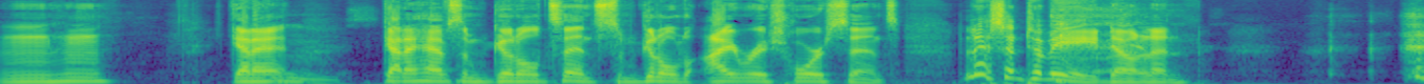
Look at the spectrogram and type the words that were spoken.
Mm-hmm. Gotta Hmm. gotta have some good old sense, some good old Irish horse sense. Listen to me, Dolan.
